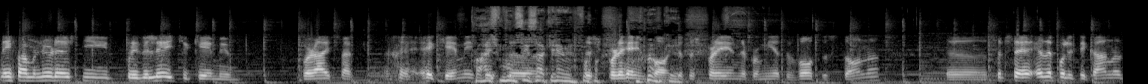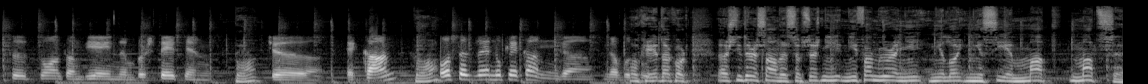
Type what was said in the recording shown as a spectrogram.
në një farë mënyrë është një privilegj që kemi për aq sa e kemi pa, që të, sa kemi, po. të shprehim, po, okay. që të shprehim nëpërmjet votës sonë, ë sepse edhe politikanët duan ta ndjejnë mbështetjen po. që e kanë, po. ose dhe nuk e kanë nga nga votës. Okej, okay, dakord. Është interesante sepse është një një farë mënyre një një lloj njësie mat Matëse.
